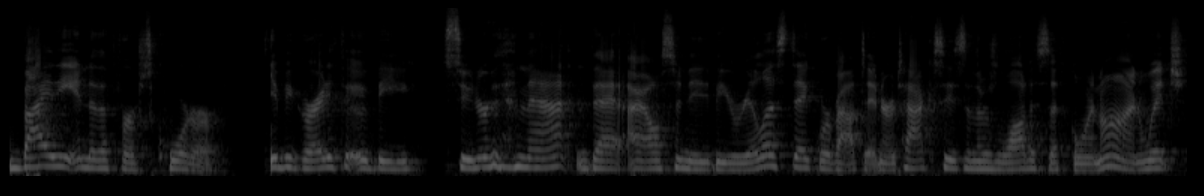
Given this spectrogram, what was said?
by the end of the first quarter. It'd be great if it would be sooner than that. That I also need to be realistic. We're about to enter tax season. There's a lot of stuff going on, which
